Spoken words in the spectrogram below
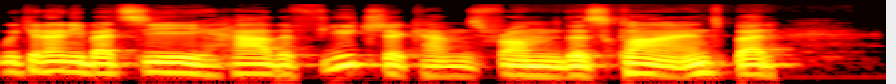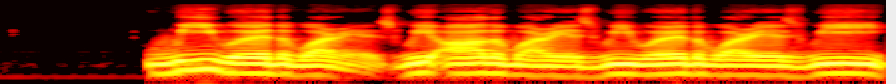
we can only but see how the future comes from this client, but we were the warriors. We are the warriors. We were the warriors. We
